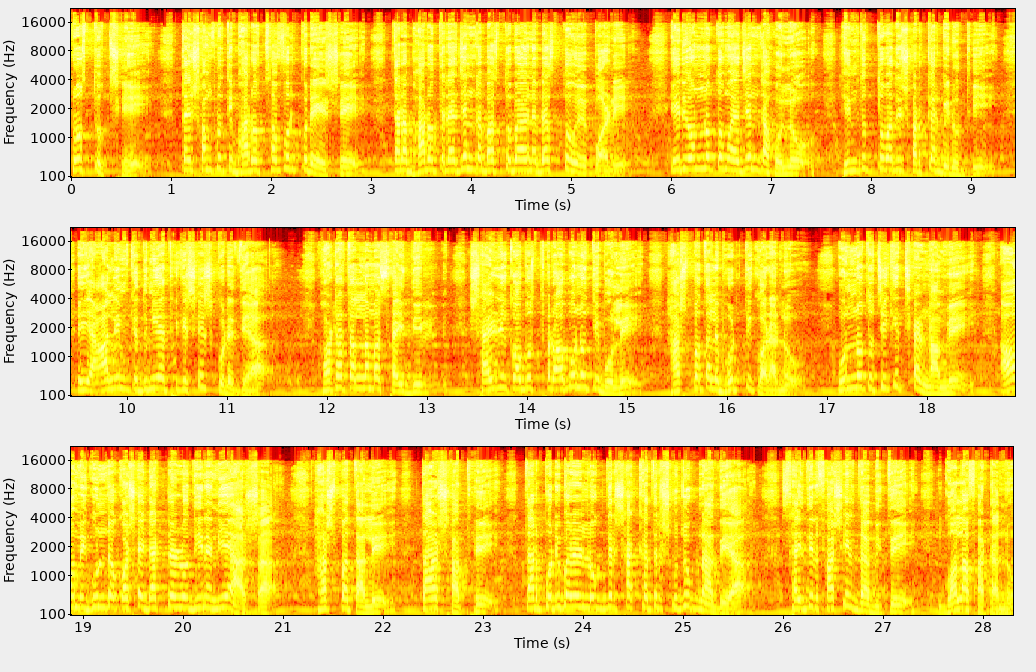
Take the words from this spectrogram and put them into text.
প্রস্তুত সে। তাই সম্প্রতি ভারত সফর করে এসে তারা ভারতের এজেন্ডা বাস্তবায়নে ব্যস্ত হয়ে পড়ে। এরই অন্যতম এজেন্ডা হলো হিন্দুত্ববাদী সরকার বিরোধী এই আলিমকে দুনিয়া থেকে শেষ করে দেয়া। হঠাৎ আল্লামা সাইদির শারীরিক অবস্থার অবনতি বলে হাসপাতালে ভর্তি করানো, উন্নত চিকিৎসার নামে আওয়ামী গুন্ডা কষাই ডাক্তারের অধীনে নিয়ে আসা, হাসপাতালে তার সাথে তার পরিবারের লোকদের সাক্ষাতের সুযোগ না দেয়া সাইদের ফাঁসির দাবিতে গলা ফাটানো।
